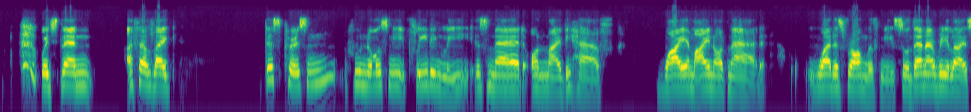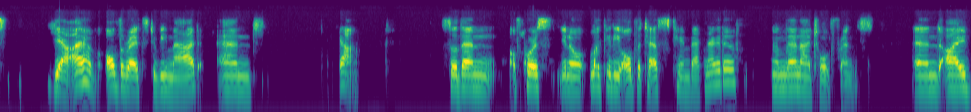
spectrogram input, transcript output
which then I felt like this person who knows me fleetingly is mad on my behalf. Why am I not mad? What is wrong with me? So then I realized yeah, I have all the rights to be mad. And yeah. So then, of course, you know, luckily all the tests came back negative, And then I told friends. And I,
